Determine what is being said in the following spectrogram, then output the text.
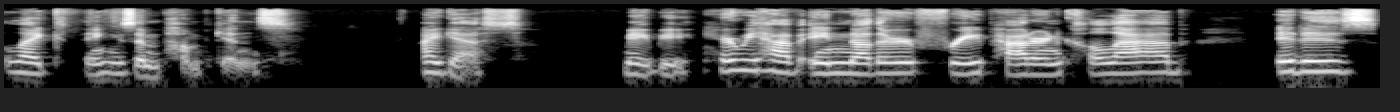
like things in pumpkins. I guess. Maybe. Here we have another free pattern collab. It is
